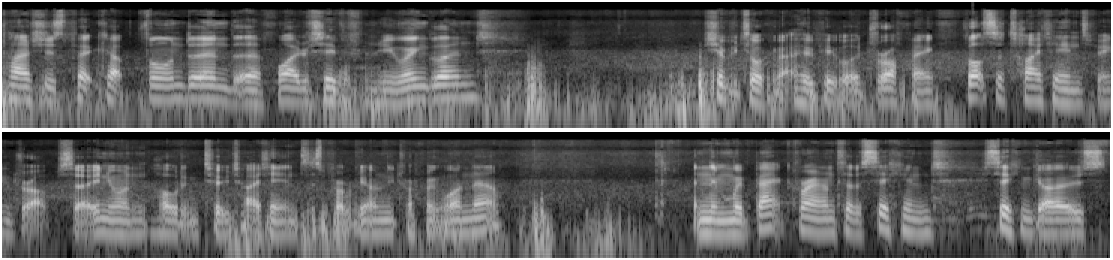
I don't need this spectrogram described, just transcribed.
Punishers pick up Thornton, the wide receiver from New England. Should be talking about who people are dropping. Lots of tight ends being dropped, so anyone holding two tight ends is probably only dropping one now. And then we're back around to the second second goes.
